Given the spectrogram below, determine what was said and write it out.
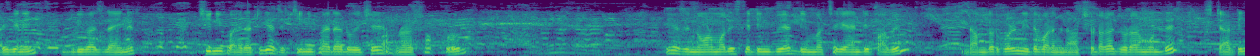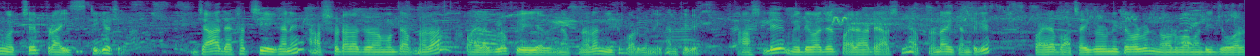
দেখে নিন গ্রিবাজ লাইনের চিনি পায়রা, ঠিক আছে? চিনি পায়রা রয়েছে, আপনারা শখ করুন। ঠিক আছে নর্মালি সেটিং পেয়ার ডিম বাচ্চা গ্যারান্টি পাবেন। দাম দর করে নিতে পারবেন। আটশো টাকা জোড়ার মধ্যে স্টার্টিং হচ্ছে প্রাইস ঠিক আছে? যা দেখাচ্ছি এখানে, আটশো টাকা জোড়ার মধ্যে আপনারা পায়রাগুলো পেয়ে যাবেন, আপনারা নিতে পারবেন এখান থেকে। আসলে মেদেবাজার পায়রা হাটে আসলে আপনারা এখান থেকে পায়রা বাছাই করেও নিতে পারবেন। নর্মামাদি জোয়ার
